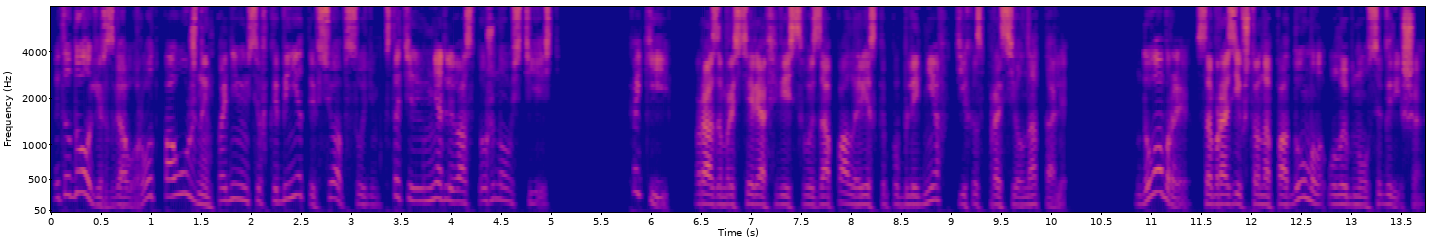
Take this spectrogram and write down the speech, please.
«Это долгий разговор. Вот поужинаем, поднимемся в кабинет и все обсудим. Кстати, у меня для вас тоже новости есть». «Какие?» — разом растеряв весь свой запал и резко побледнев, тихо спросил Наталья. «Добрые», — сообразив, что она подумала, улыбнулся Гриша.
